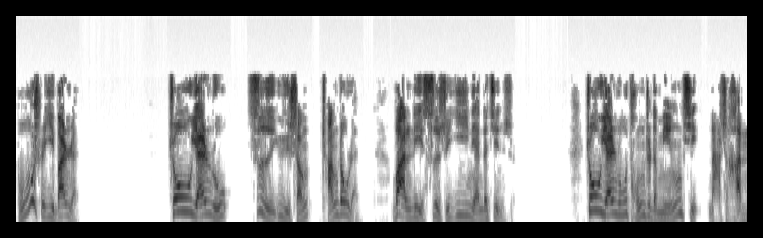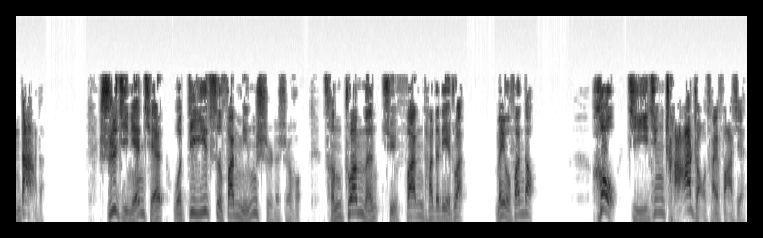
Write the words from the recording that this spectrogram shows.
不是一般人。周延儒字玉绳，常州人，万历四十一年的进士。周延儒同志的名气那是很大的。十几年前，我第一次翻明史的时候，曾专门去翻他的列传，没有翻到。后几经查找，才发现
